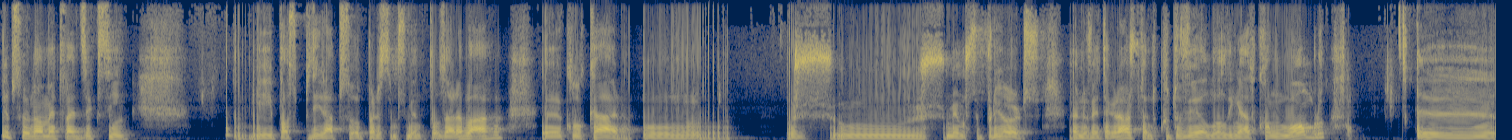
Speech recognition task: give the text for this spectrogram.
e a pessoa normalmente vai dizer que sim. E aí posso pedir à pessoa para simplesmente pousar a barra, uh, colocar o os, os membros superiores a 90 graus, portanto, cotovelo alinhado com o ombro, Uh,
